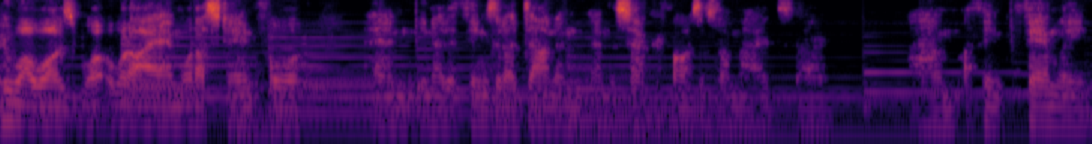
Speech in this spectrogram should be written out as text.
who I was, what what I am, what I stand for, and you know the things that I've done and, and the sacrifices I made. So um, I think family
